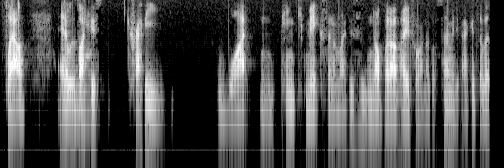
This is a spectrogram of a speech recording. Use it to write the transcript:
flower and it was like Yeah. this crappy white and pink mix and I'm like this is not what I paid for and I've got so many packets of it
